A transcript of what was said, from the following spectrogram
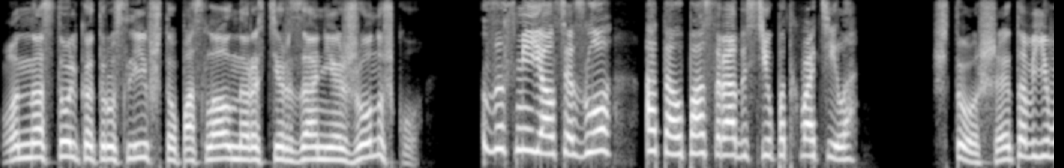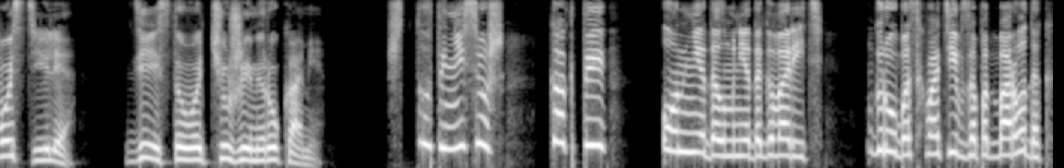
Он настолько труслив, что послал на растерзание женушку? Засмеялся зло, а толпа с радостью подхватила. Что ж, это в его стиле. Действовать чужими руками. Что ты несешь? Как ты... Он не дал мне договорить. Грубо схватив за подбородок,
